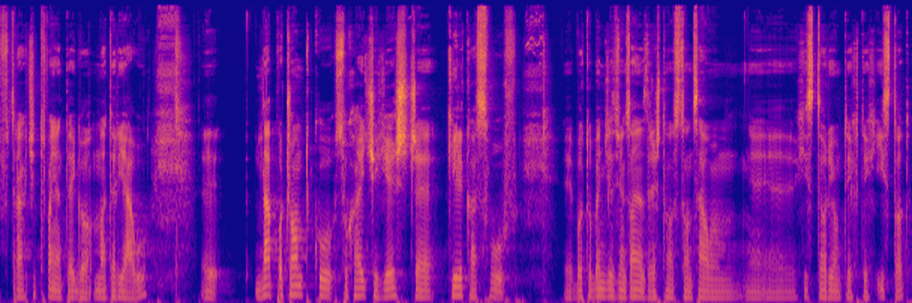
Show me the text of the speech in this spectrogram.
w trakcie trwania tego materiału. Na początku słuchajcie jeszcze kilka słów, e, bo to będzie związane zresztą z tą całą e, e, historią tych, tych istot,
